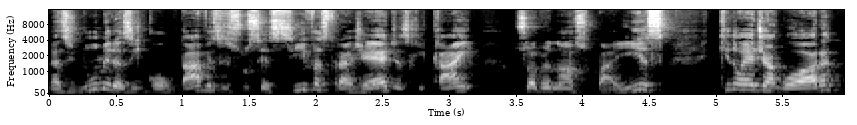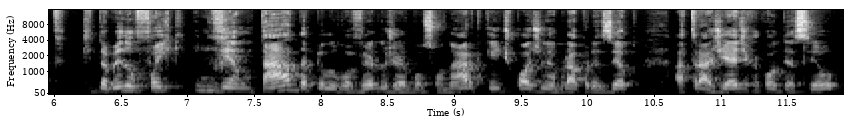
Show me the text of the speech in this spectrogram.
das inúmeras, incontáveis e sucessivas tragédias que caem sobre o nosso país, que não é de agora, que também não foi inventada pelo governo Jair Bolsonaro, porque a gente pode lembrar, por exemplo, a tragédia que aconteceu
